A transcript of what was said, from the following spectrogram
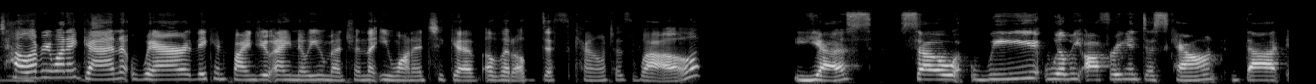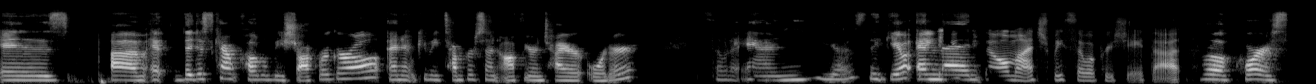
tell everyone again where they can find you. And I know you mentioned that you wanted to give a little discount as well. Yes. So we will be offering a discount that is um it, the discount code will be chakra girl and it can be 10% off your entire order so nice. And yes, thank you. And thank then you so much. We so appreciate that. Oh, of course.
